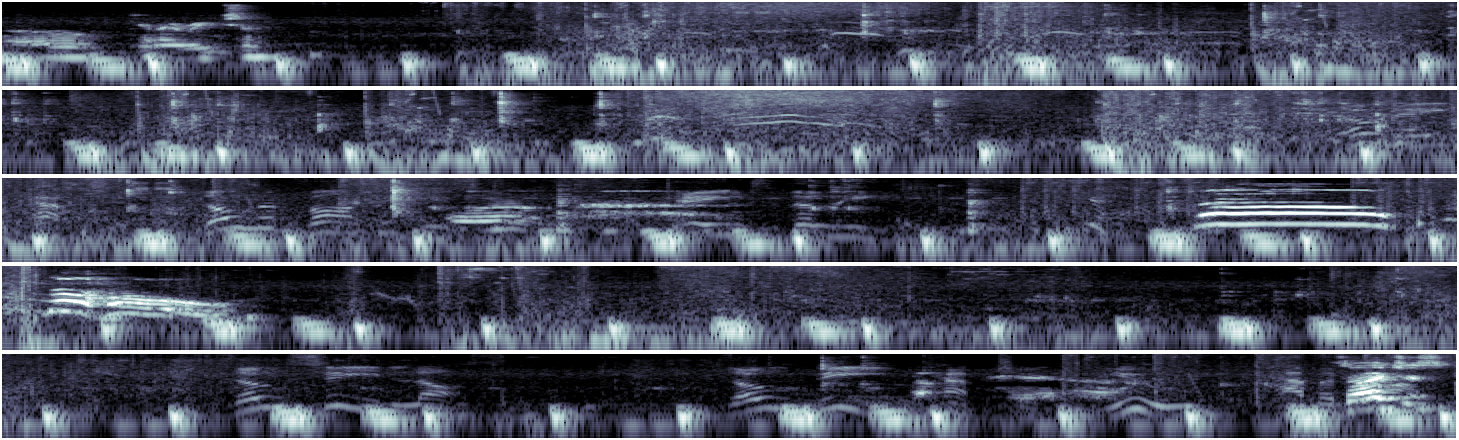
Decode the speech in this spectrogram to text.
Oh, can I reach him? No! No! So I just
